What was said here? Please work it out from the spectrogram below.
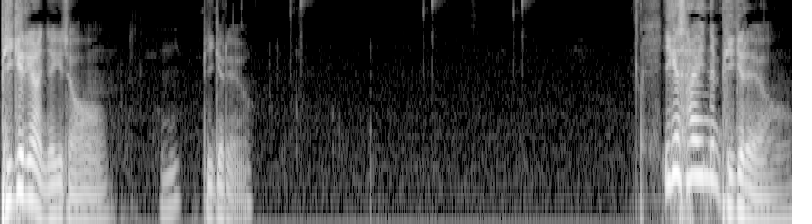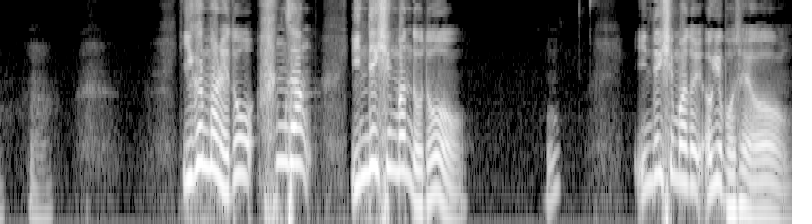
비결이라는 얘기죠. 음? 비결이에요. 이게 살아있는 비결이에요. 어. 이것만 해도 항상 인덱싱만 넣어도 어? 인덱싱만 도 여기 보세요.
